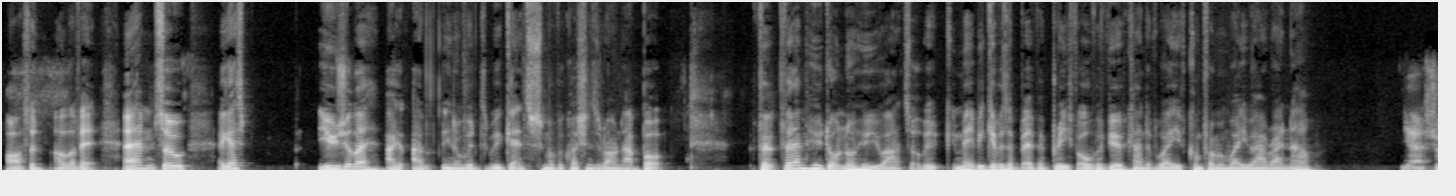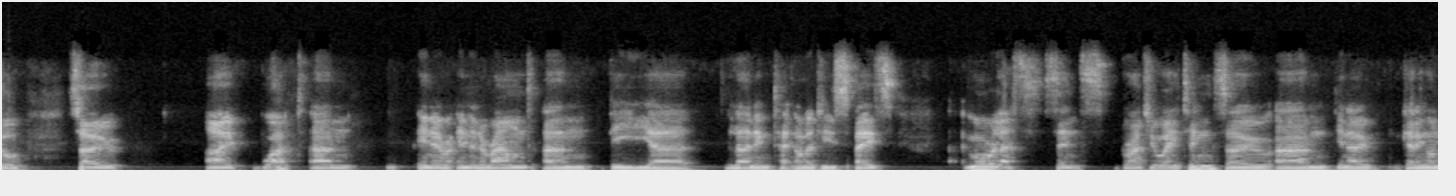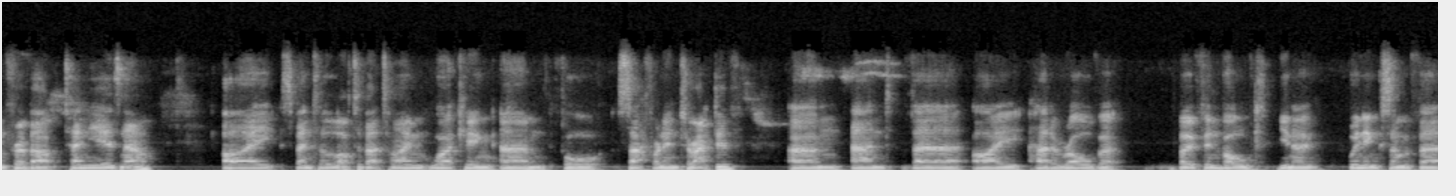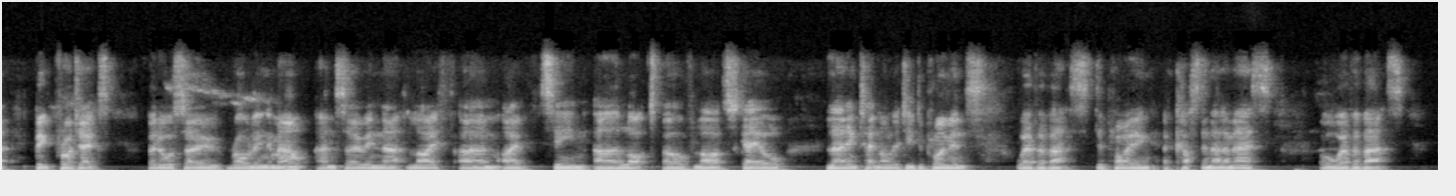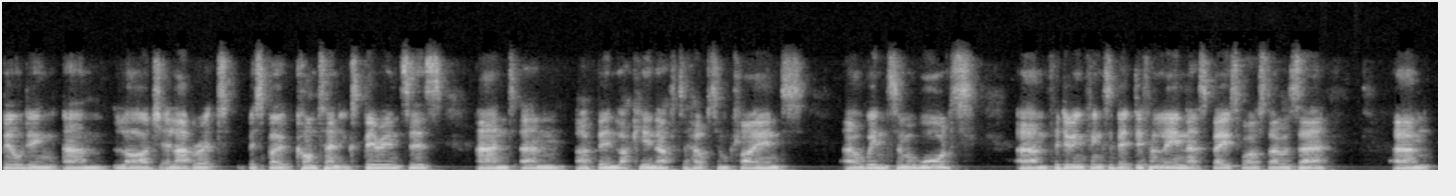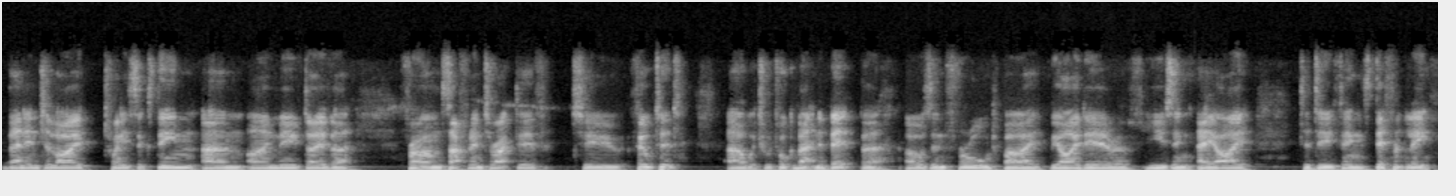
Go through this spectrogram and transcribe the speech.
Awesome, I love it. Um, so I guess usually I, I you know we we get into some other questions around that, but for for them who don't know who you are, Toby, maybe give us a bit of a brief overview of kind of where you've come from and where you are right now. Yeah, sure. So I've worked um, in a, in and around um, the uh, learning technologies space more or less since graduating. So um, you know, getting on for about ten years now. I spent a lot of that time working um, for Saffron Interactive, um, and there I had a role that both involved, you know, winning some of their big projects, but also rolling them out. And so in that life, um, I've seen a lot of large-scale learning technology deployments, whether that's deploying a custom LMS or whether that's building um, large, elaborate, bespoke content experiences. And um, I've been lucky enough to help some clients uh, win some awards um, for doing things a bit differently in that space whilst I was there. Um, then in July 2016, um, I moved over from Saffron Interactive to Filtered, uh, which we'll talk about in a bit. But I was enthralled by the idea of using AI to do things differently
